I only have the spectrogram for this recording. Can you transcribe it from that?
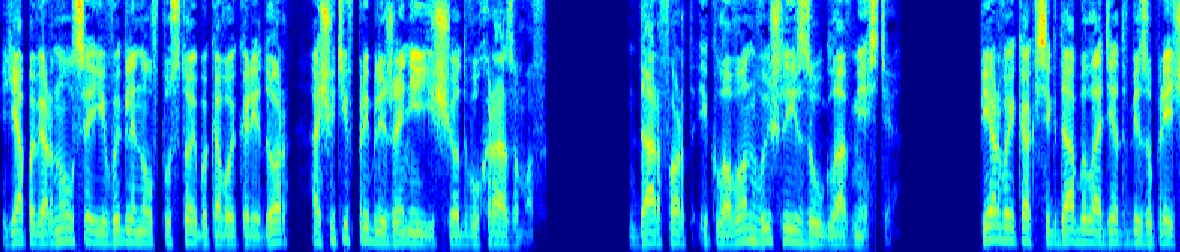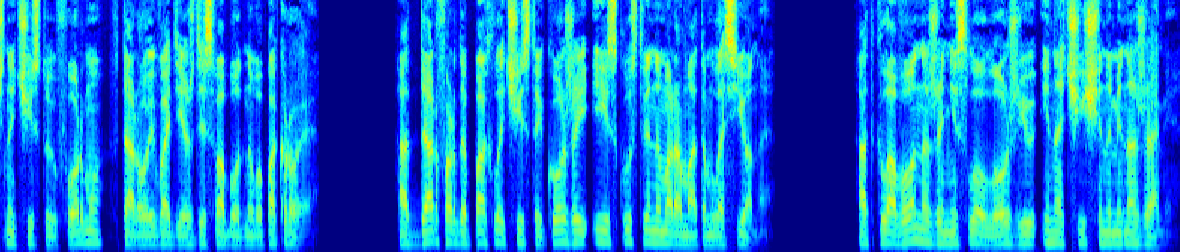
Я повернулся и выглянул в пустой боковой коридор, ощутив приближение еще двух разумов. Дарфорд и Клавон вышли из-за угла вместе. Первый, как всегда, был одет в безупречно чистую форму, второй — в одежде свободного покроя. От Дарфорда пахло чистой кожей и искусственным ароматом лосьона. От Клавона же несло ложью и начищенными ножами.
